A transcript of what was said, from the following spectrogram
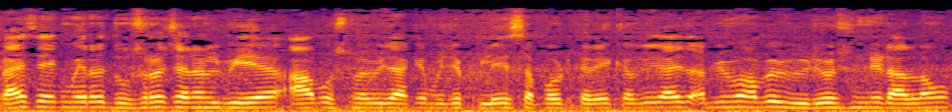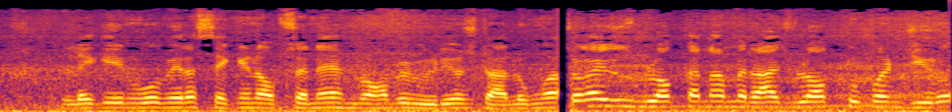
गाइस एक मेरा दूसरा चैनल भी है, आप उसमें भी जाके मुझे प्लीज़ सपोर्ट करें, क्योंकि गाइस अभी मैं वहाँ पे वीडियोस नहीं डाल रहा हूँ, लेकिन वो मेरा सेकंड ऑप्शन है, मैं वहाँ पे वीडियोस डालूँगा। तो गाइस उस ब्लॉग का नाम है Raj blog two point zero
